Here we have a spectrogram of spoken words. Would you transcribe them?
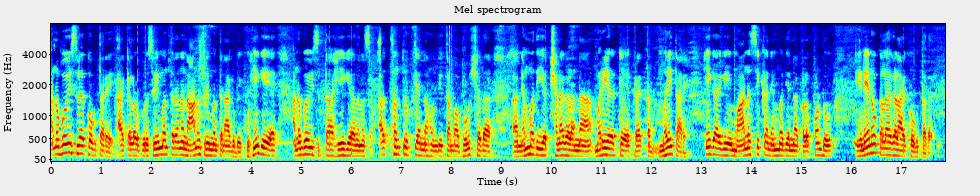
ಅನುಭವಿಸ್ಲಿಕ್ಕೆ ಹೋಗ್ತಾರೆ. ಆ ಕೆಲವೊಬ್ಬರು ಶ್ರೀಮಂತರನ್ನು ನಾನು ಶ್ರೀಮಂತನಾಗಬೇಕು. ಹೀಗೆ ಅನುಭವಿಸುತ್ತಾ ಹೀಗೆ ಅದನ್ನು ಅಸಂತೃಪ್ತಿಯನ್ನು ಹೊಂದಿ ತಮ್ಮ ಭವಿಷ್ಯದ ನೆಮ್ಮದಿಯ ಕ್ಷಣಗಳನ್ನು ಮರೆಯೋಕ್ಕೆ ಪ್ರಯತ್ನ ಮರೀತಾರೆ. ಹೀಗಾಗಿ ಮಾನಸಿಕ ನೆಮ್ಮದಿಯನ್ನು ಕಳ್ಕೊಂಡು ಏನೇನೋ ಕಲಹಗಳಾಗಿ ಹೋಗುತ್ತದೆ.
